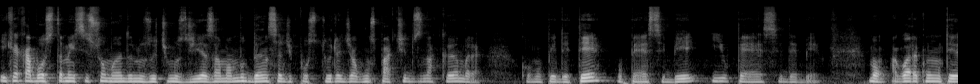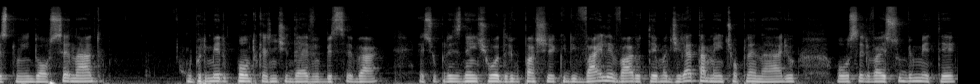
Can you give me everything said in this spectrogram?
e que acabou também se somando nos últimos dias a uma mudança de postura de alguns partidos na Câmara, como o PDT, o PSB e o PSDB. Bom, agora com o texto indo ao Senado, o primeiro ponto que a gente deve observar é se o presidente Rodrigo Pacheco ele vai levar o tema diretamente ao plenário ou se ele vai submeter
